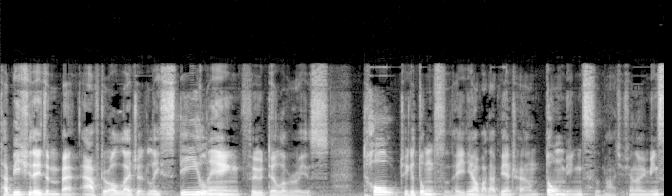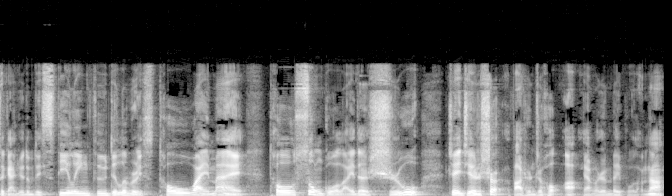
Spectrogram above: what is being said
他必须得怎么办？After allegedly stealing food deliveries，偷这个动词，他一定要把它变成动名词嘛，就相当于名词感觉，对不对？Stealing food deliveries，偷外卖，偷送过来的食物这件事儿发生之后啊，两个人被捕了。那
